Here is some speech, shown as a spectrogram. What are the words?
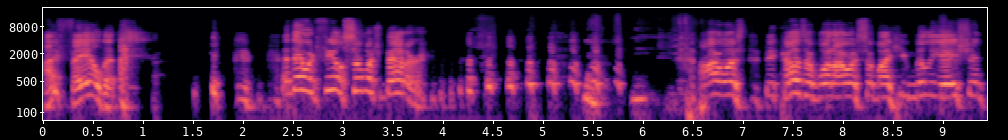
I failed it. and they would feel so much better. I was because of what I was so my humiliation,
